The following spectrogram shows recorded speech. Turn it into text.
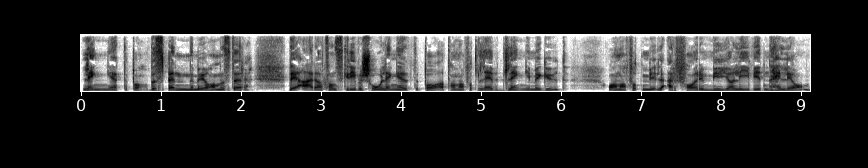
lenge etterpå. Det spennende med Johannes dere, det er at han skriver så lenge etterpå at han har fått levd lenge med Gud. Og han har fått erfare mye av livet i Den hellige ånd.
